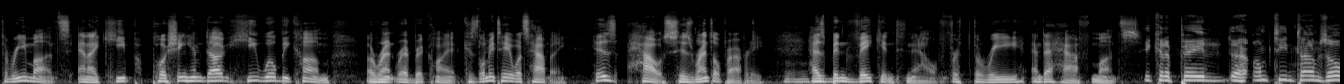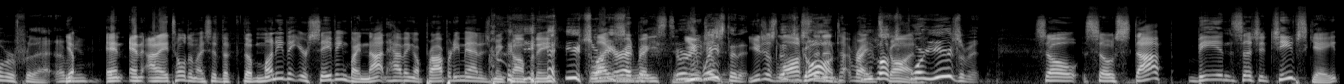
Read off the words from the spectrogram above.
three months, and I keep pushing him, Doug. He will become a Rent Red Brick client because let me tell you what's happening. His house, his rental property, has been vacant now for three and a half months. He could have paid uh, umpteen times over for that. I Yep. mean, and, and I told him, I said, the, the money that you're saving by not having a property management company you like Red Brick, wasted. you already you just, wasted it. You just It's lost gone. it. Enti- right, You it's lost gone. four years of it. So so stop being such a cheapskate.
